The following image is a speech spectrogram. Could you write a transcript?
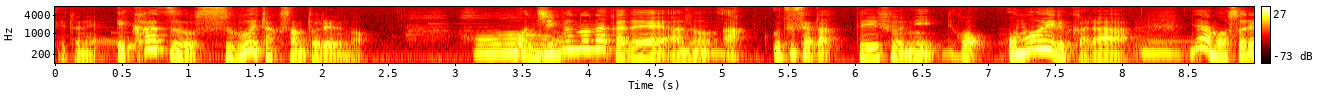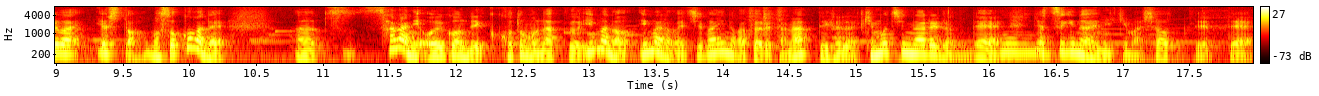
えっとね絵数をすごいたくさん取れるの。ほもう自分の中であの、うん。あ映せたっていうふうにこう思えるから、うん。じゃあもうそれはよしと。もうそこまであのつさらに追い込んでいくこともなく今の今のが一番いいのが取れたなっていうふうな気持ちになれるんで、う。んじゃあ次の絵に行きましょうって言って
